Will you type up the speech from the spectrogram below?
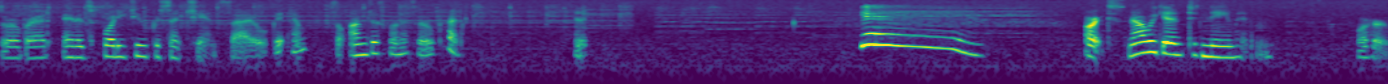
throw bread, and it's 42% chance I will get him. So I'm just going to throw bread. Yay! Alright, now we get to name him. Or her.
